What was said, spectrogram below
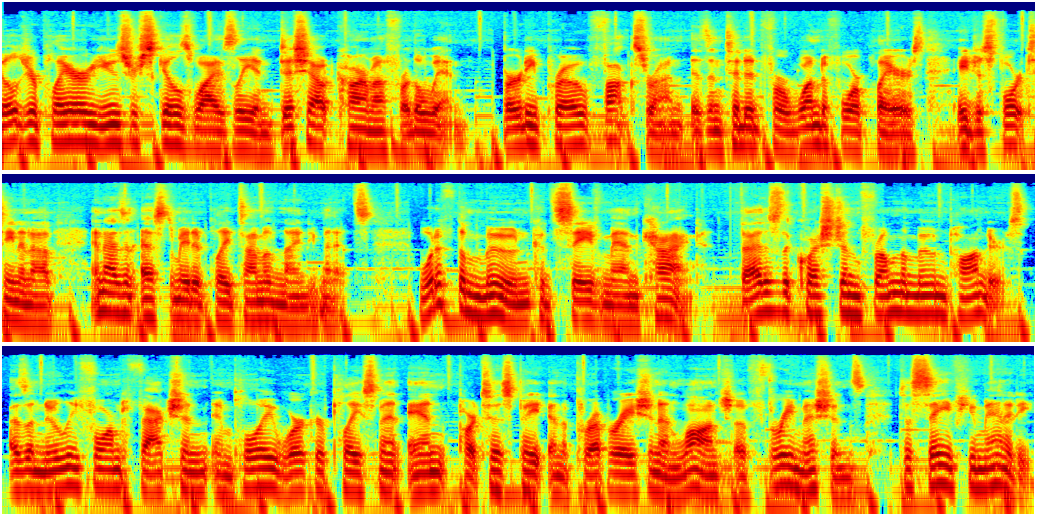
Build your player, use your skills wisely, and dish out karma for the win. Birdie Pro Fox Run is intended for 1 to 4 players, ages 14 and up, and has an estimated playtime of 90 minutes. What if the moon could save mankind? That is the question from the Moon Ponders. As a newly formed faction, employ worker placement and participate in the preparation and launch of three missions to save humanity.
